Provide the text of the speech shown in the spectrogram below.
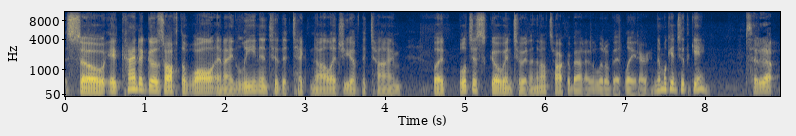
so it kind of goes off the wall, and I lean into the technology of the time. But we'll just go into it and then I'll talk about it a little bit later. And then we'll get into the game. Set it up.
